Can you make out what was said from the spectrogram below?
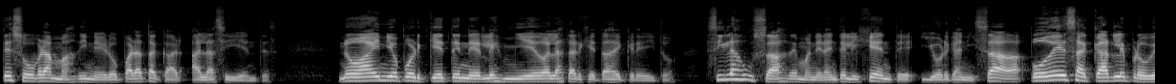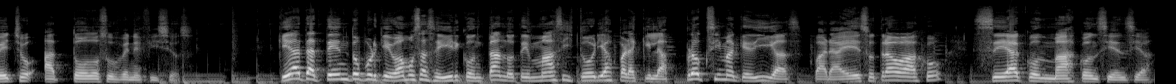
te sobra más dinero para atacar a las siguientes. No hay ni por qué tenerles miedo a las tarjetas de crédito. Si las usas de manera inteligente y organizada, podés sacarle provecho a todos sus beneficios. Quédate atento porque vamos a seguir contándote más historias para que la próxima que digas para eso trabajo sea con más conciencia.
